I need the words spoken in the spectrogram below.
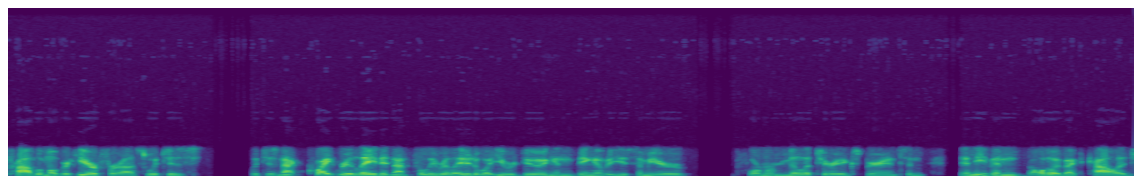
problem over here for us?" Which is which is not quite related, not fully related to what you were doing and being able to use some of your former military experience and and even all the way back to college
